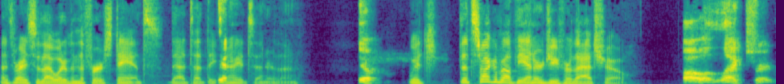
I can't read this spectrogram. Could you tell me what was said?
That's right. So that would have been the first dance. That's at the Yeah. United Center then. Yep. Which let's talk about the energy for that show. Oh, electric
